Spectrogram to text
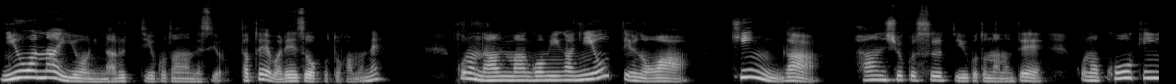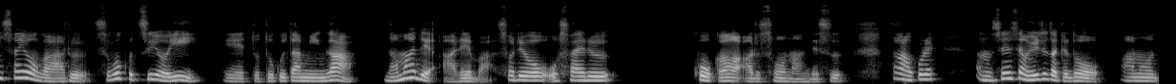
匂わないようになるっていうことなんですよ。例えば冷蔵庫とかもね。この生ゴミが匂うっていうのは、菌が繁殖するっていうことなので、この抗菌作用がある、すごく強い、えっ、ー、と、毒ダミが生であれば、それを抑える効果があるそうなんです。だからこれ、あの、先生も言ってたけど、あの、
